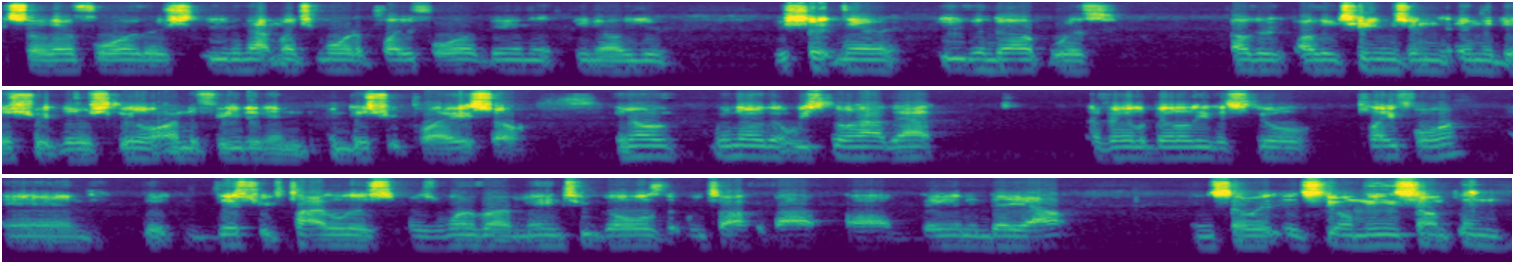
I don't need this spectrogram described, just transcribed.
so therefore, there's even that much more to play for, being that you know you're you're sitting there evened up with other other teams in, in the district that are still undefeated in, in district play. So, you know, we know that we still have that availability to still play for. And the district title is, is one of our main two goals that we talk about uh, day in and day out. And so it, it still means something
